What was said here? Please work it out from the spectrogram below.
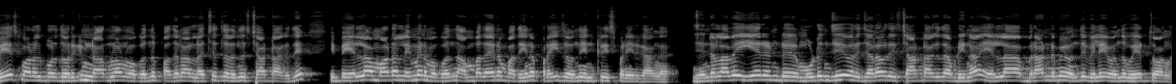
பேஸ் மாடல் பொறுத்த வரைக்கும் நார்மலாக நமக்கு வந்து பதினாலு லட்சத்துலேருந்து ஸ்டார்ட் ஆகுது. இப்போ எல்லா மாடல்லையுமே நமக்கு வந்து ஐம்பதாயிரம் பார்த்தீங்கன்னா ப்ரைஸ் வந்து இன்க்ரீஸ் பண்ணியிருக்காங்க. ஜென்ரலாகவே இயர் ரெண்டு முடிஞ்சு ஒரு ஜனவரி ஸ்டார்ட் ஆகுது அப்படின்னா எல்லா பிராண்டுமே வந்து விலை வந்து உயர்த்துவாங்க.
